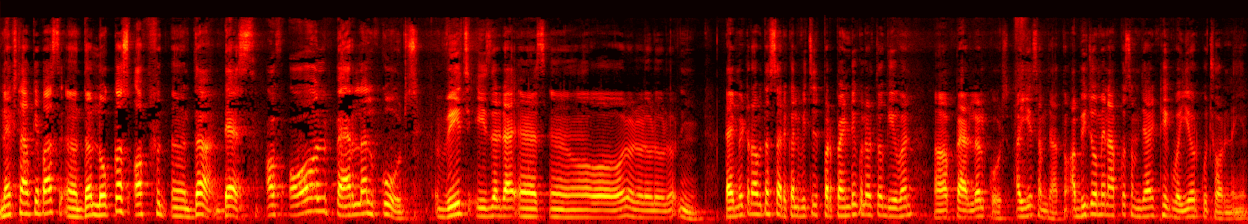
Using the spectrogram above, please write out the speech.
नेक्स्ट आपके पास the locus of the these of all parallel chords which is diameter of the circle which is perpendicular to given parallel chords आइए समझाता हूँ। अभी जो मैंने आपको समझाया, ठीक वही है और कुछ और नहीं है।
